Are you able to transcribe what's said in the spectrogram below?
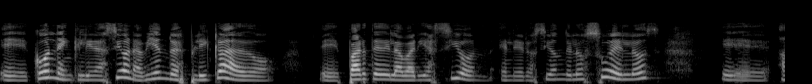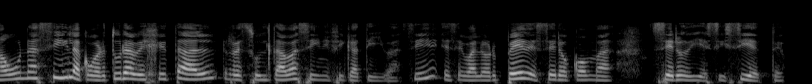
eh, con la inclinación, habiendo explicado eh, parte de la variación en la erosión de los suelos, eh, aún así la cobertura vegetal resultaba significativa, ¿sí? ese valor P de 0,017.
